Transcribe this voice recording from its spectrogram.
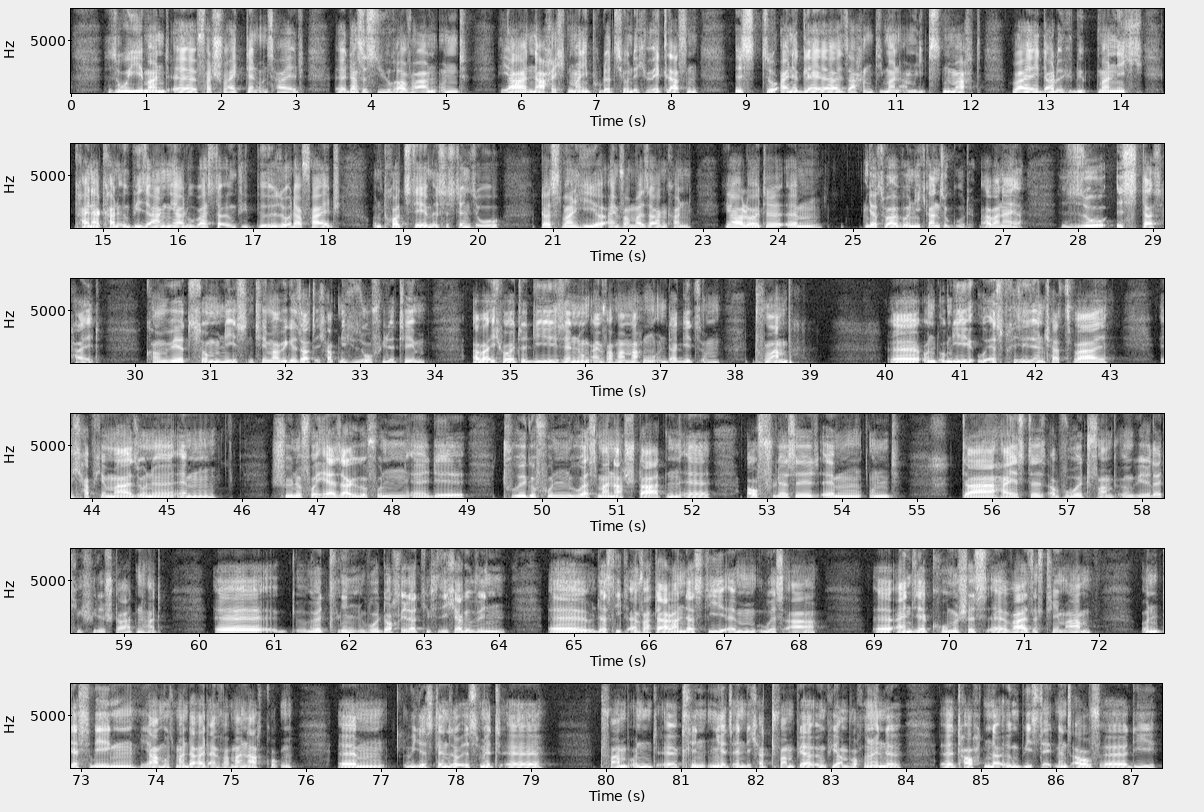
So jemand äh, verschweigt denn uns halt, äh, dass es Syrer waren und ja, Nachrichtenmanipulation durch Weglassen ist so eine der Sachen, die man am liebsten macht, weil dadurch lügt man nicht. Keiner kann irgendwie sagen, ja, du warst da irgendwie böse oder falsch, und trotzdem ist es denn so, dass man hier einfach mal sagen kann, ja Leute, ähm, das war wohl nicht ganz so gut. Aber naja, so ist das halt. Kommen wir zum nächsten Thema. Wie gesagt, ich habe nicht so viele Themen, aber ich wollte die Sendung einfach mal machen und da geht es um Trump äh, und um die US-Präsidentschaftswahl. Ich habe hier mal so eine ähm, schöne Vorhersage gefunden, äh, die Tool gefunden, was man nach Staaten äh, aufschlüsselt. Ähm, und da heißt es, obwohl Trump irgendwie relativ viele Staaten hat, äh, wird Clinton wohl doch relativ sicher gewinnen. Äh, das liegt einfach daran, dass die ähm, USA äh, ein sehr komisches äh, Wahlsystem haben. Und deswegen, ja, muss man da halt einfach mal nachgucken ähm, wie das denn so ist mit äh, Trump und äh, Clinton. Jetzt endlich hat Trump ja irgendwie am Wochenende tauchten da irgendwie Statements auf, die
